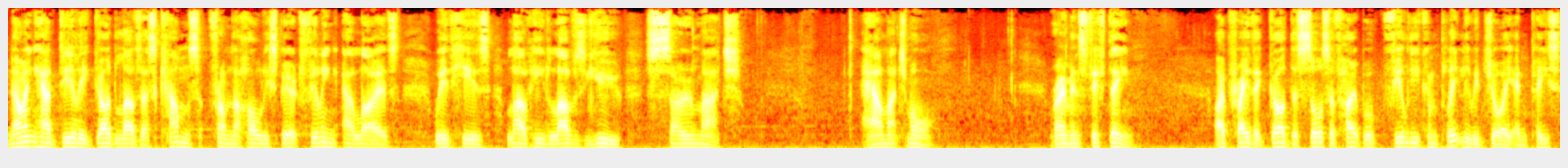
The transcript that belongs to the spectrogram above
Knowing how dearly God loves us comes from the Holy Spirit filling our lives with His love. He loves you so much. How much more? Romans 15. I pray that God, the source of hope, will fill you completely with joy and peace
